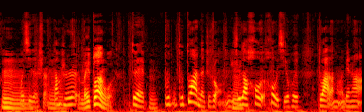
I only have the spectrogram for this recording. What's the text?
嗯，我记得是、嗯当时没断过，对嗯不不断的这种，你知道后、后期会断了，可能变成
